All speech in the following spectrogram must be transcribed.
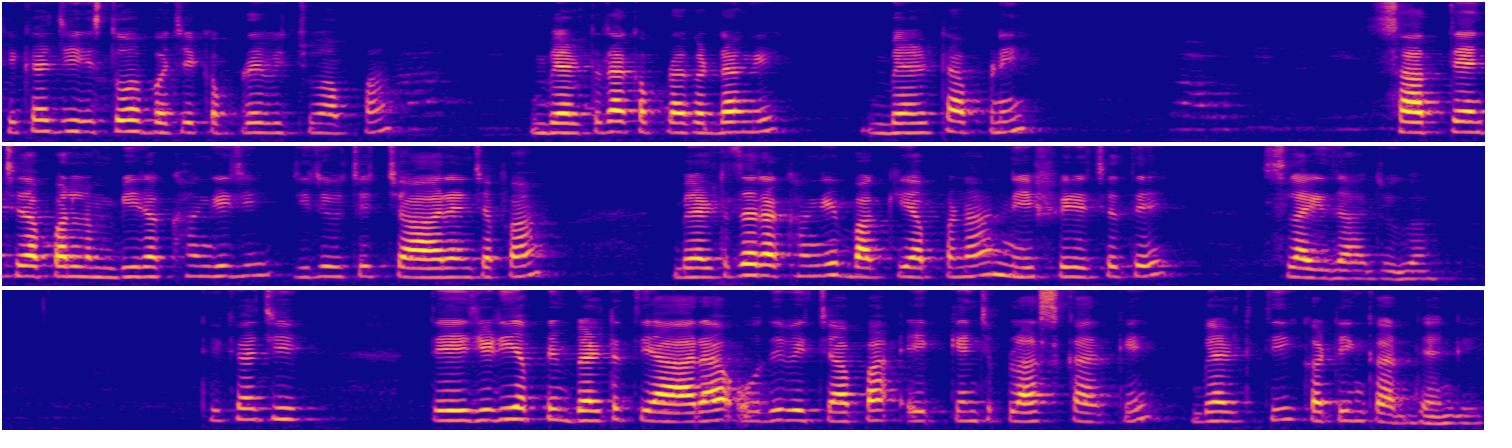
ਠੀਕ ਹੈ ਜੀ, ਇਸ ਤੋਂ ਬਚੇ ਕੱਪੜੇ ਵਿੱਚੋਂ ਆਪਾਂ ਬੈਲਟ ਦਾ ਕੱਪੜਾ ਕੱਢਾਂਗੇ। ਬੈਲਟ ਆਪਣੀ 7 ਇੰਚ ਆਪਾਂ ਲੰਬੀ ਰੱਖਾਂਗੇ ਜੀ, ਜਿਹਦੇ ਵਿੱਚ 4 ਇੰਚ ਆਪਾਂ ਬੈਲਟ ਦਾ ਰੱਖਾਂਗੇ। ਬਾਕੀ ਆਪਣਾ ਨੇਫੇ 'ਚ ਤੇ ਸਲਾਈ ਦਾ ਆ ਜਾਊਗਾ। ਠੀਕ ਹੈ ਜੀ, ਤੇ ਜਿਹੜੀ ਆਪਣੀ ਬੈਲਟ ਤਿਆਰ ਆ, ਉਹਦੇ ਵਿੱਚ ਆਪਾਂ 1 ਇੰਚ ਪਲੱਸ ਕਰਕੇ ਬੈਲਟ ਦੀ ਕਟਿੰਗ ਕਰ ਦਿਆਂਗੇ।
